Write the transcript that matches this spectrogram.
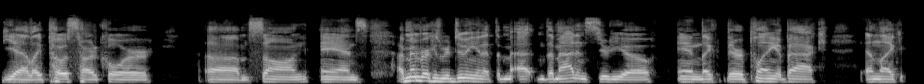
yeah, like post hardcore um, song. And I remember because we were doing it at the at the Madden studio and like they were playing it back and like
